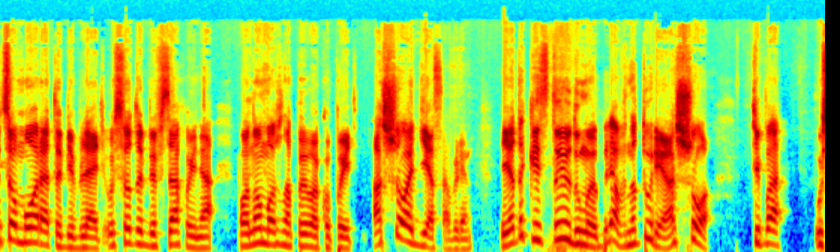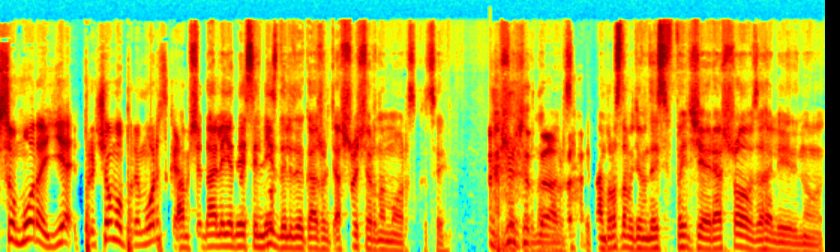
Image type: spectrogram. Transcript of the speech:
усе море тобі, блядь, усе тобі вся хуйня, воно можна пиво купити. А що Одеса, блін? І я такий стою, думаю, бля, в натурі, а що? Типа, Усьо море є, причому Приморське. Там ще далі є десь ліс, де люди кажуть, а що Чорноморськ цей? Там просто потім десь в печері, а що взагалі? Ну,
